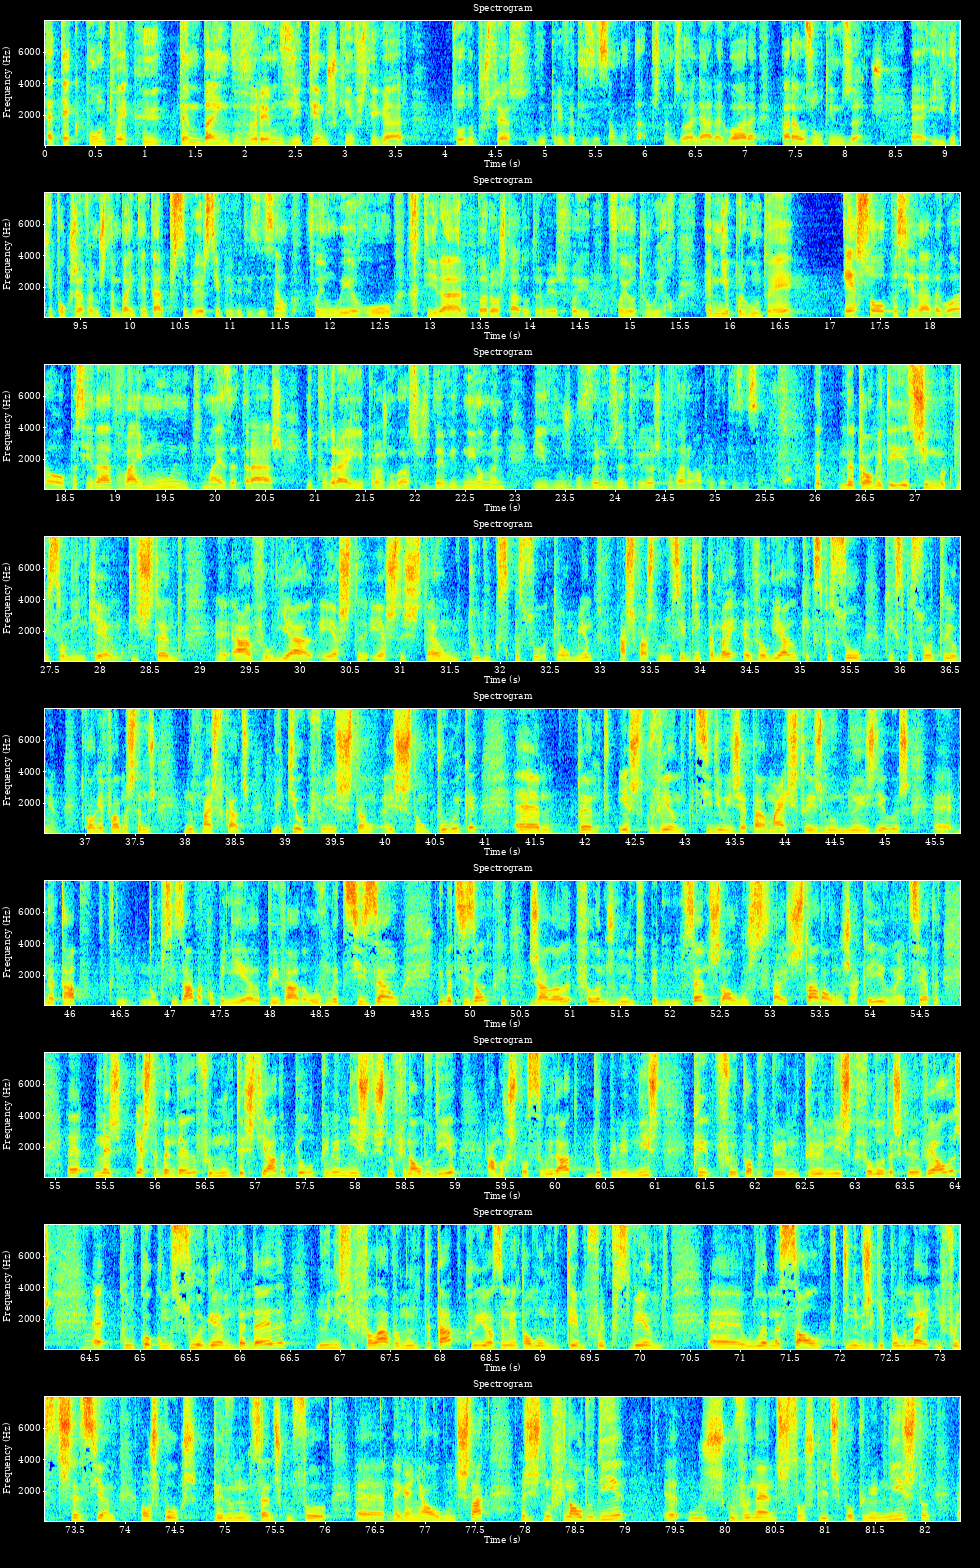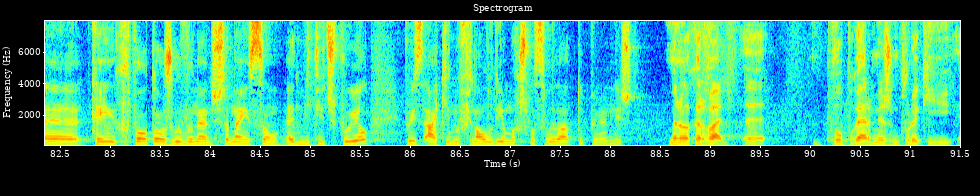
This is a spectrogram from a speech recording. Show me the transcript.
até que ponto é que também deveremos e temos que investigar todo o processo de privatização da TAP? Estamos a olhar agora para os últimos anos. Uh, e daqui a pouco já vamos também tentar perceber se a privatização foi um erro ou retirar para o Estado outra vez foi, foi outro erro. A minha pergunta é: é só opacidade agora ou a opacidade vai muito mais atrás e poderá ir para os negócios de David Neilman e dos governos anteriores que levaram à privatização da TAP? Naturalmente, existindo uma comissão de inquérito e estando eh, a avaliar esta, esta gestão e tudo o que se passou até ao momento, acho que faz todo o sentido também avaliar o que é que se passou, o que é que se passou anteriormente. De qualquer forma, estamos muito mais focados naquilo que foi a gestão, a gestão pública, um, ehm, perante este governo que decidiu injetar mais 3 mil milhões de euros uh, na TAP, que não precisava, a companhia era privada, houve uma decisão, e uma decisão que já agora falamos muito de Pedro Nuno Santos, de alguns secretários de Estado, alguns já caíram, etc. Eh, mas esta bandeira foi muito hasteada pelo Primeiro-Ministro. Isto, no final do dia, há uma responsabilidade do Primeiro-Ministro, que foi o próprio Primeiro-Ministro que falou das caravelas, uhum. colocou como sua grande bandeira. No início falava muito da TAP, curiosamente, ao longo do tempo, foi percebendo uh, o lamaçal que tínhamos aqui pelo meio e foi-se distanciando aos poucos. Pedro Nuno Santos começou uh, a ganhar algum destaque, mas isto no final do dia os governantes são escolhidos pelo Primeiro-Ministro, quem reporta aos governantes também são admitidos por ele, por isso há aqui no final do dia uma responsabilidade do Primeiro-Ministro. Manuel Carvalho, vou pegar mesmo por aqui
